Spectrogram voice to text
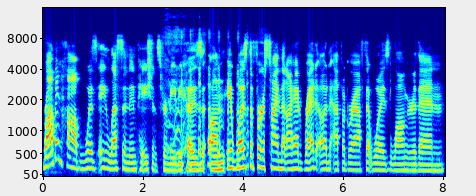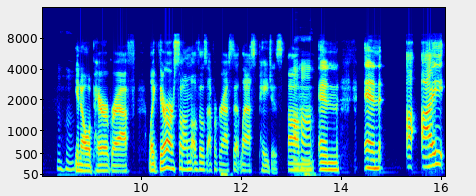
Robin Hobb was a lesson in patience for me because um it was the first time that I had read an epigraph that was longer than, hmm you know, a paragraph. Like there are some of those epigraphs that last pages. Um Uh-huh. and and I, I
